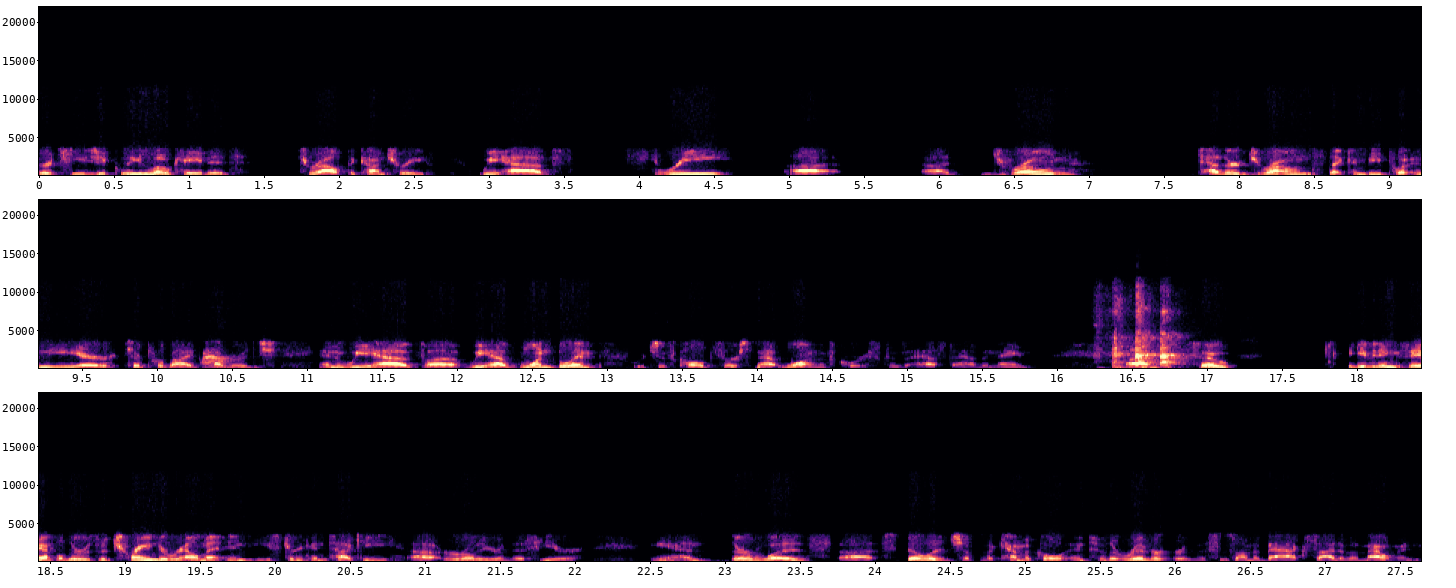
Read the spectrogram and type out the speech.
strategically located throughout the country. We have three uh, uh, drone, tethered drones that can be put in the air to provide wow. coverage. And we have, uh, we have one blimp, which is called FirstNet One, of course, because it has to have a name. Um, so I'll give you an example. There was a train derailment in Eastern Kentucky uh, earlier this year and there was uh, spillage of a chemical into the river, and this is on the backside of a mountain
